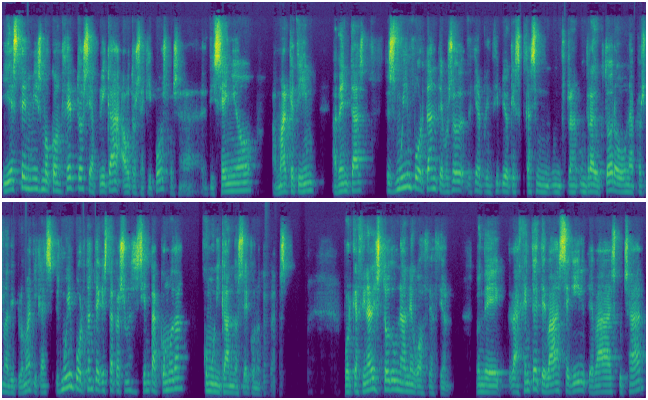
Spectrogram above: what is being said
Y este mismo concepto se aplica a otros equipos, pues a diseño, a marketing, a ventas. Es muy importante, por eso decía al principio que es casi un, traductor o una persona diplomática, es, es, muy importante que esta persona se sienta cómoda comunicándose con otras, porque al final es toda una negociación, donde la gente te va a seguir, te va a escuchar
